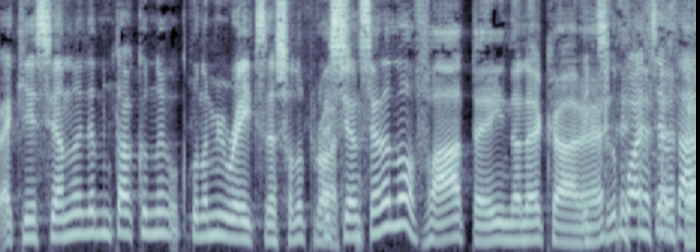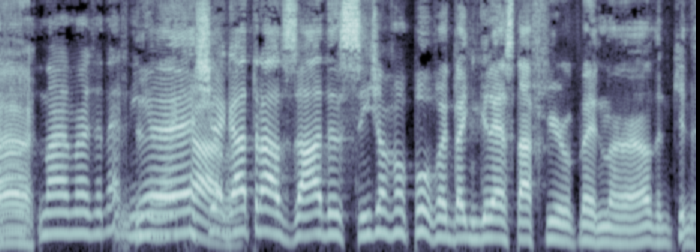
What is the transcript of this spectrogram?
É que esse ano ainda não tá com o nome Rates, né? Só no próximo. Esse ano você era novata ainda, né, cara? Você não pode sentar na, na janelinha, né, É, cara? chegar atrasado assim, já falou, pô, vai dar ingresso da firma. Eu Falei, não, que não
